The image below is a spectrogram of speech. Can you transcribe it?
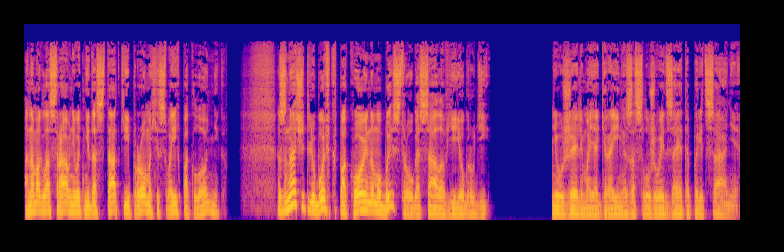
она могла сравнивать недостатки и промахи своих поклонников, значит, любовь к покойному быстро угасала в ее груди. Неужели моя героиня заслуживает за это порицание?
